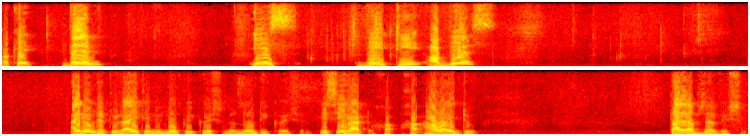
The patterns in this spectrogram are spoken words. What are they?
Okay. Then is Vt obvious? I do not have to write any loop equation or node equation. You see what how, how I do? By observation.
